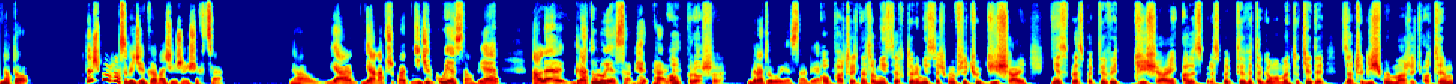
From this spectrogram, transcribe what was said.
no to też można sobie dziękować, jeżeli się chce. No, ja, ja na przykład nie dziękuję sobie, ale gratuluję sobie, tak? O, proszę. Gratuluję sobie. Popatrzeć na to miejsce, w którym jesteśmy w życiu dzisiaj, nie z perspektywy dzisiaj, ale z perspektywy tego momentu, kiedy zaczęliśmy marzyć o tym,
